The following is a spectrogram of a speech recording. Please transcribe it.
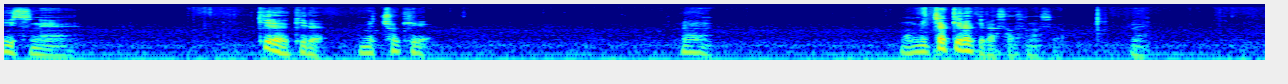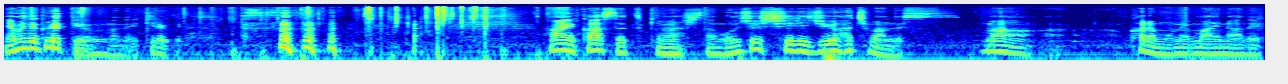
いいっすね。綺麗綺麗。めっちゃ綺麗。ねもうめっちゃキラキラさせますよ。ね。やめてくれっていうまでキラキラ はい、カーステッド来ました。50シリ18番です。まあ、彼もね、マイナーで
